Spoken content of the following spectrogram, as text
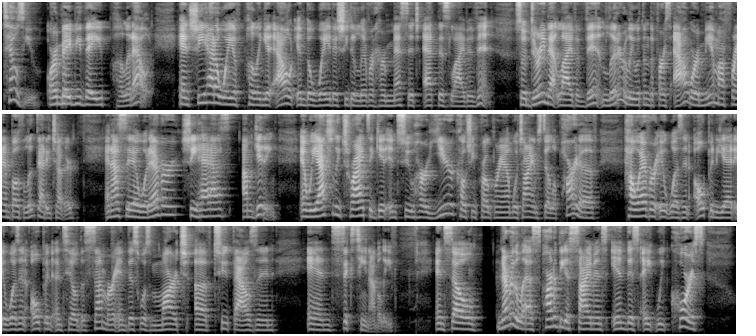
tells you, or maybe they pull it out. And she had a way of pulling it out in the way that she delivered her message at this live event. So during that live event, literally within the first hour, me and my friend both looked at each other and I said, whatever she has, I'm getting. And we actually tried to get into her year coaching program, which I am still a part of. However, it wasn't open yet. It wasn't open until the summer, and this was March of 2016, I believe. And so, nevertheless, part of the assignments in this eight week course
